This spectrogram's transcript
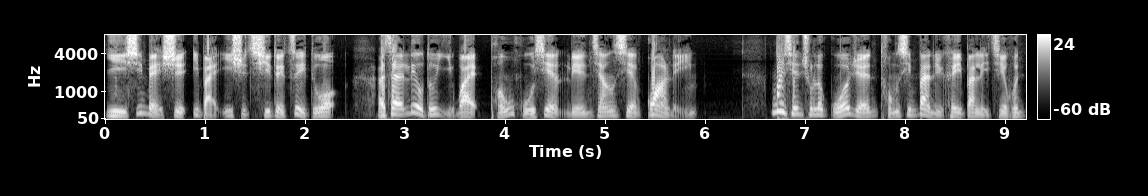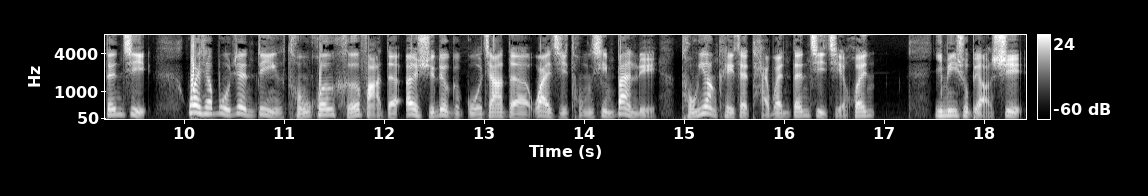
以新北市一百一十七对最多。而在六都以外，澎湖县、连江县挂零。目前，除了国人同性伴侣可以办理结婚登记，外交部认定同婚合法的二十六个国家的外籍同性伴侣，同样可以在台湾登记结婚。移民署表示，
